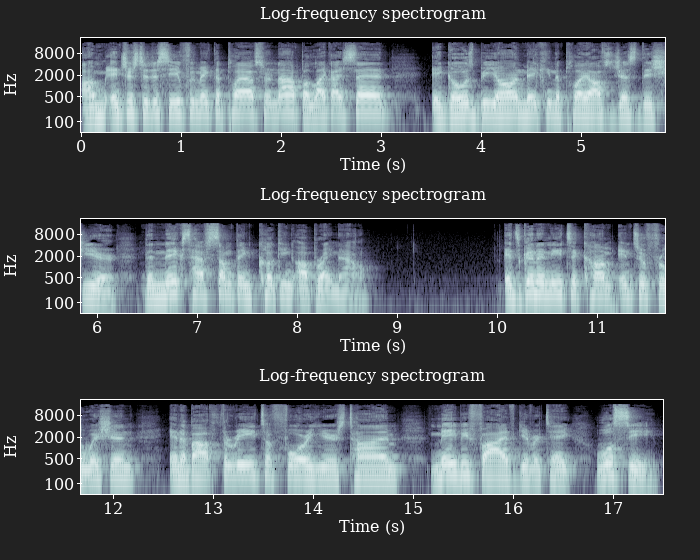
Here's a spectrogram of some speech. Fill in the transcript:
I'm interested to see if we make the playoffs or not, but like I said, it goes beyond making the playoffs just this year. The Knicks have something cooking up right now. It's going to need to come into fruition in about three to four years' time, maybe five, give or take. We'll see.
